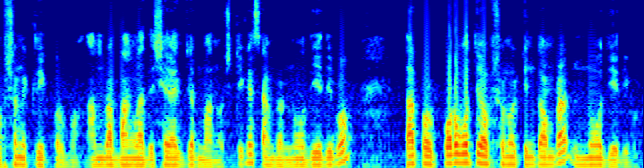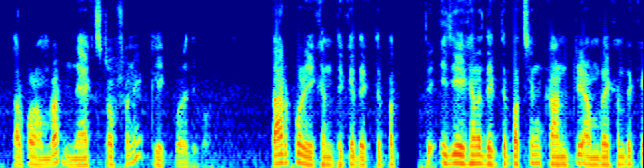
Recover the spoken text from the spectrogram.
অপশনে ক্লিক করব। আমরা বাংলাদেশের একজন মানুষ, ঠিক আছে? আমরা নো দিয়ে দিব। তারপর পরবর্তী অপশনও কিন্তু আমরা নো দিয়ে দিব। তারপর আমরা নেক্সট অপশনে ক্লিক করে দিব। তারপর এখান থেকে দেখতে পাচ্ছি, এই যে এখানে দেখতে পাচ্ছেন কান্ট্রি আমরা এখান থেকে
